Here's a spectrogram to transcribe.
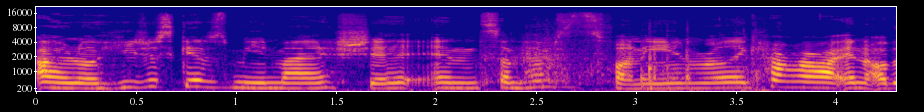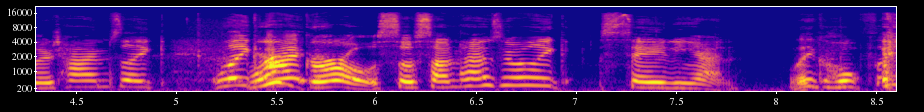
I don't know, he just gives me and Maya shit and sometimes it's funny and we're like haha and other times like Like we're I, girls, so sometimes we're like say it again. like hopefully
